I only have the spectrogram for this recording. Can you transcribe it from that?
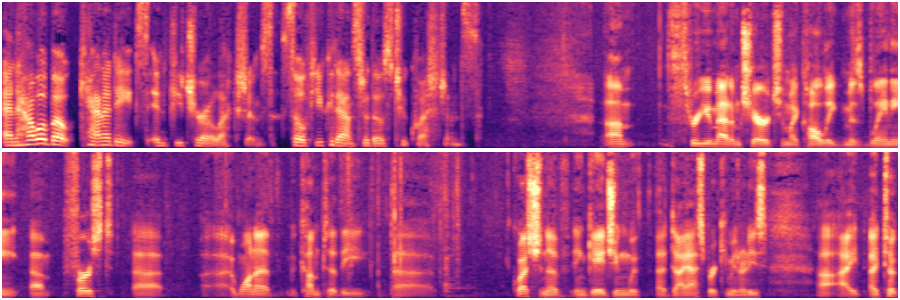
And how about candidates in future elections? So if you could answer those two questions. Um, through you, Madam Chair, to my colleague, Ms. Blaney. Um, first, uh, I want to come to the uh, question of engaging with uh, diaspora communities. Uh, I, I, took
